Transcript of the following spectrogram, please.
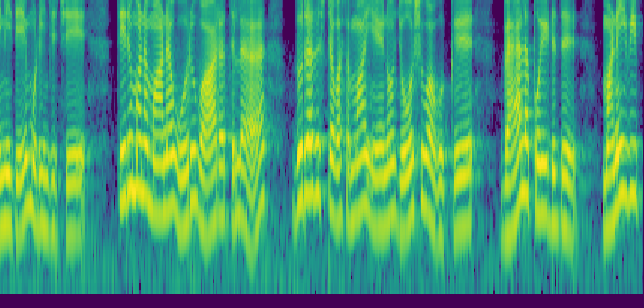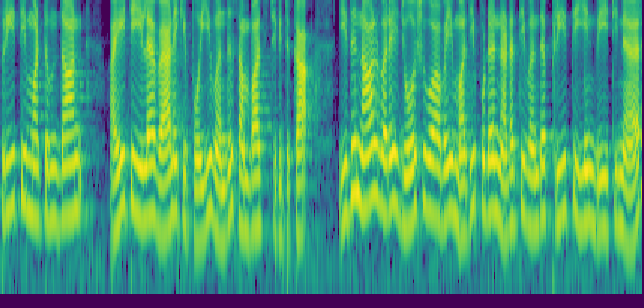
இனிதே முடிஞ்சிச்சு. திருமணமான ஒரு வாரத்தில் துரதிர்ஷ்டவசமாக ஏனோ ஜோஷுவாவுக்கு வேலை போயிடுது. மனைவி பிரீத்தி மட்டும்தான் ஐடியில் வேலைக்கு போய் வந்து சம்பாதிச்சுக்கிட்டுக்கா இது நாள் வரை ஜோஷுவாவை மதிப்புடன் நடத்தி வந்த பிரீத்தியின் வீட்டினர்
